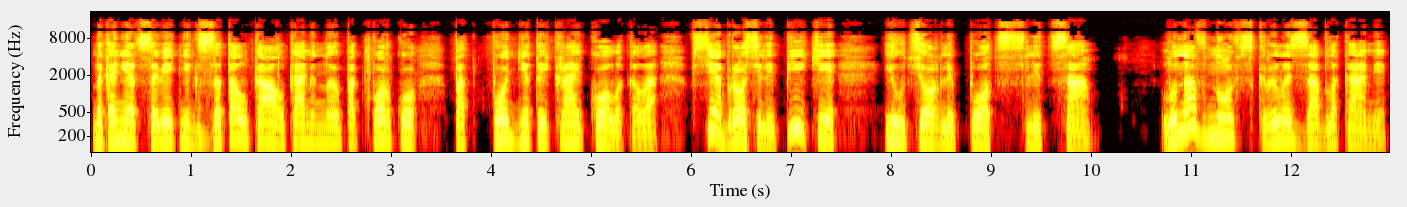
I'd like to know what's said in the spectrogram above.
Наконец советник затолкал каменную подпорку под поднятый край колокола. Все бросили пики и утерли пот с лица. Луна вновь скрылась за облаками.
